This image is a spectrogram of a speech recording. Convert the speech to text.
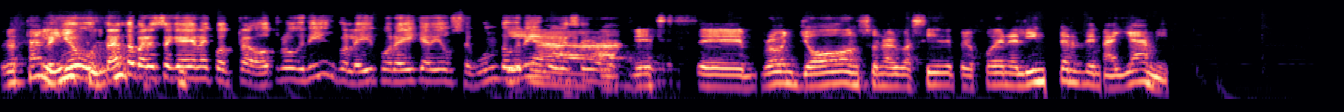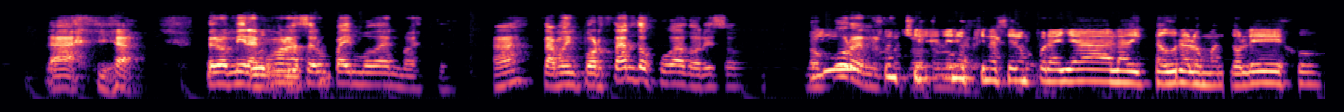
pero está Le quedó gustando, parece que hayan encontrado otro gringo. Leí por ahí que había un segundo gringo. Que Es eh, Brown Johnson, algo así, pero juega en el Inter de Miami. Ah, ya. Pero mira, ¿cómo van a ser un país moderno este? ¿Ah? Estamos importando jugadores, eso no ocurre en Son chilenos que nacieron por allá, la dictadura los mandó lejos,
